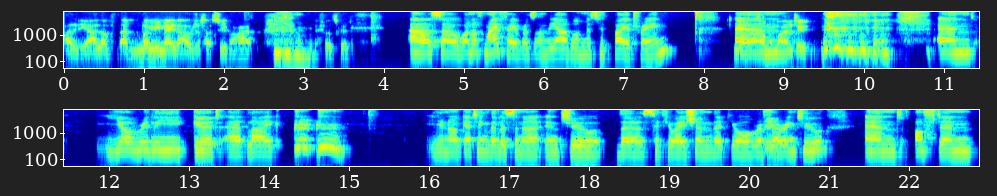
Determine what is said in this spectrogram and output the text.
I, yeah, I love that. When we made that, I was just like super hyped. it feels good. Uh, so one of my favorites on the album is "Hit by a Train." Yeah, um, that's mine too. and you're really good at like you know getting the listener into the situation that you're mm. referring mm. to and often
